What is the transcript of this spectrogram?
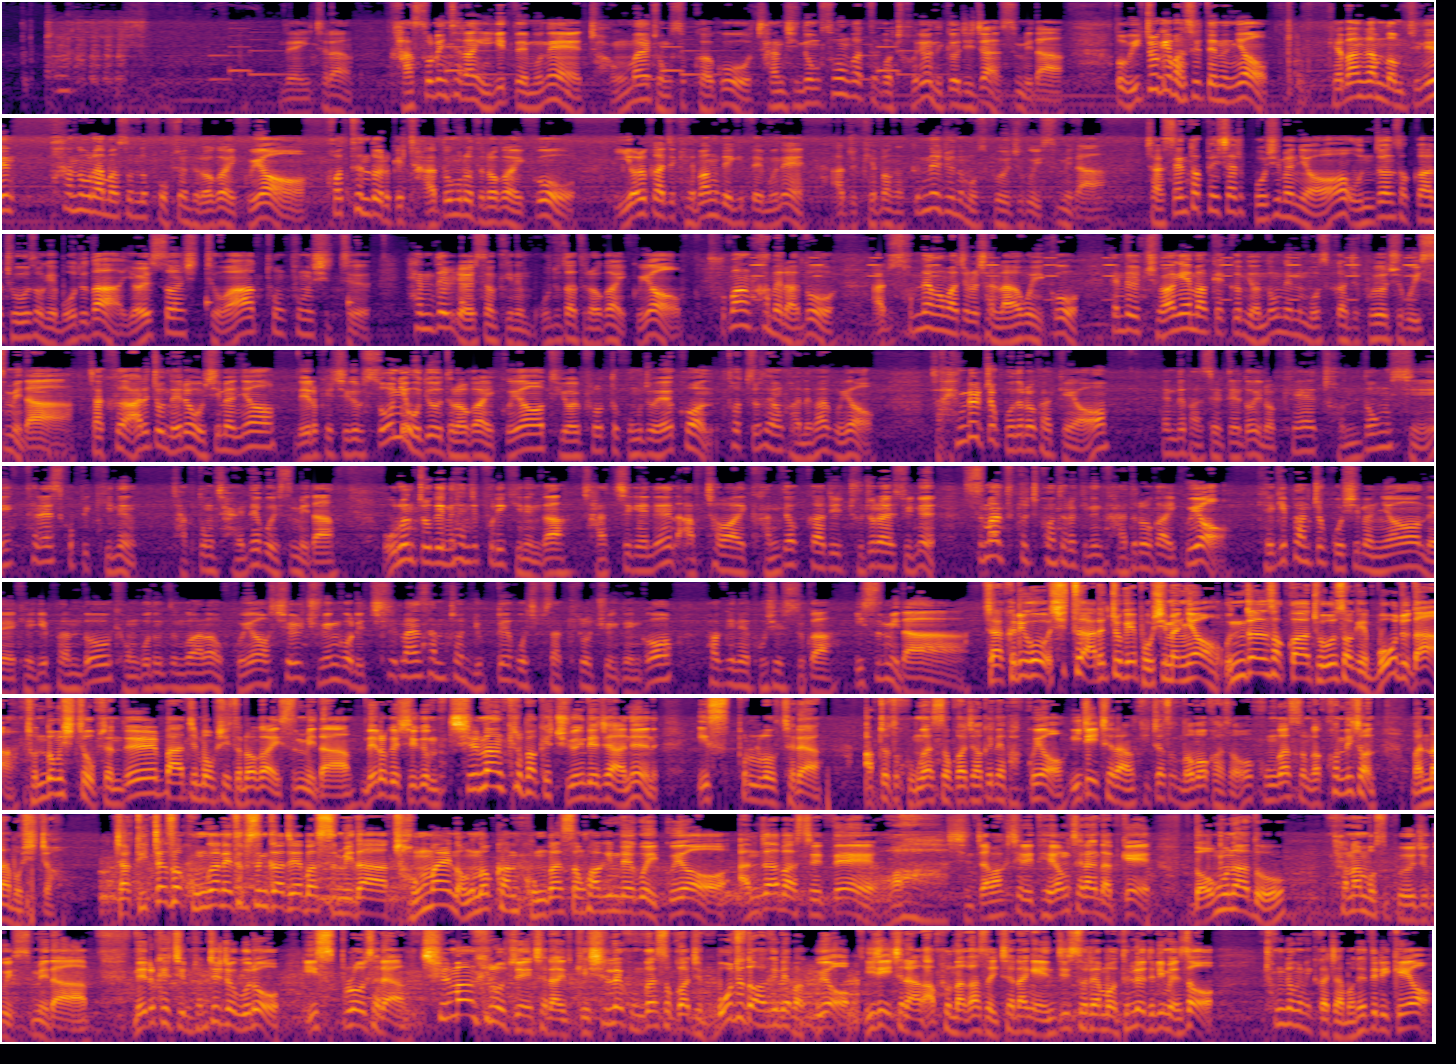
네, 이 차량 가솔린 차량이기 때문에 정말 정숙하고 잔 진동 소음 같은 거 전혀 느껴지지 않습니다. 또 위쪽에 봤을 때는요, 개방감 넘치는 파노라마 선루프 옵션 들어가 있고요. 커튼도 이렇게 자동으로 들어가 있고 2열까지 개방되기 때문에 아주 개방감 끝내주는 모습 보여주고 있습니다. 자, 센터 패시아 보시면요. 운전석과 조우석에 모두 다 열선 시트와 통풍 시트, 핸들 열선 기능 모두 다 들어가 있고요. 후방 카메라도 아주 선명한 화질로 잘 나오고 있고 핸들 중앙에 맞게끔 연동되는 모습까지 보여주고 있습니다. 자, 그 아래쪽 내려오시면요. 네, 이렇게 지금 소니 오디오 들어가 있고요. 듀얼 프로토 공조 에어컨 터치로 사용 가능하고요. 자, 핸들 쪽 보도록 할게요. 핸드 봤을 때도 이렇게 전동식 텔레스코픽 기능 작동 잘 되고 있습니다. 오른쪽에는 핸즈프리 기능과 좌측에는 앞차와의 간격까지 조절할 수 있는 스마트 크루즈 컨트롤 기능 다 들어가 있고요. 계기판 쪽 보시면요. 네, 계기판도 경고등 뜬 거 하나 없고요. 실 주행거리 73,654km 주행된 거 확인해 보실 수가 있습니다. 자, 그리고 시트 아래쪽에 보시면요. 운전석과 조수석에 모두 다 전동 시트 옵션들 빠짐없이 들어가 있습니다. 네, 이렇게 지금 7만 킬로밖에 주행되지 않은 익스플로러 차량 앞좌석 공간성까지 확인해 봤고요. 이제 이 차량 뒷좌석 넘어가서 공간성과 컨디션 만나보시죠. 자, 뒷좌석 공간에 탑승까지 해봤습니다. 정말 넉넉한 공간성 확인되고 있고요. 앉아봤을 때, 와, 진짜 확실히 대형 차량답게 너무나도 편한 모습 보여주고 있습니다. 네, 이렇게 지금 전체적으로 이스플로 차량, 7만 킬로 주행 차량 이렇게 실내 공간성까지 모두 다 확인해 봤고요. 이제 이 차량 앞으로 나가서 이 차량의 엔진 소리 한번 들려드리면서 총정리까지 한번 해드릴게요.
